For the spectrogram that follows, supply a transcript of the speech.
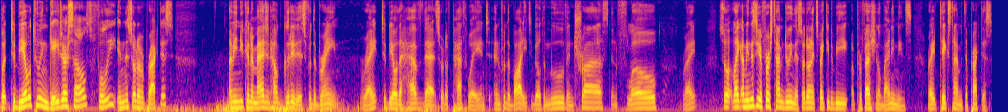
But to be able to engage ourselves fully in this sort of a practice, I mean, you can imagine how good it is for the brain, right? To be able to have that sort of pathway and, to, and for the body to be able to move and trust and flow, right? So, like, I mean, this is your first time doing this, so I don't expect you to be a professional by any means, right? It takes time to practice.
